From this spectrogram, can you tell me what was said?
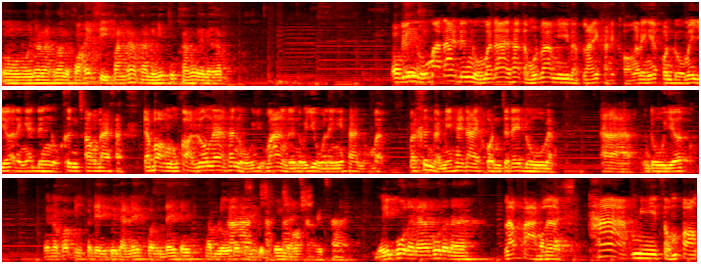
โอ้ยน่ารักมากเลยขอให้สี่พันห้าพันอย่างนี้ทุกครั้งเลยนะครับ โอเคดึงหนูมาได้ดึงหนูมาได้ ถ้าสมมติว่ามีแบบไลฟ์ขายของอะไรเงี้ยคนดูไม่เยอะอะไรเงี้ยดึงหนูขึ้นช่องได้ค่ะแต่บอกหนูก่อนล่วงหน้าถ้าหนูว่างหรือหนูอยู่อะไรเงี้ยค่ะหนูแบบมาขึ้นแบบนี้ให้ได้คนจะได้ดูแบบ อ่าดูเยอะแล้วเราก็มีประเด็นคุยกันให้คนได้ได้ความรู้ได้ใช่ความรู้ค่ะด้วยเนาะใช่ใช่หนูพูดแล้วนะพูดแล้วนะรับปากเลย ถ้ามีสมปอง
